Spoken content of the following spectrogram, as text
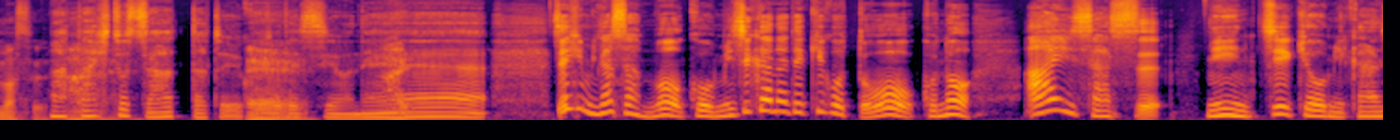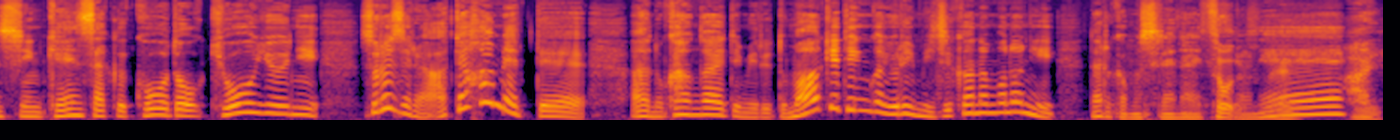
ます。またはい一つあったということですよね。えはぜひ皆さんもこう身近な出来事をこの挨拶認知興味関心検索行動共有にそれぞれ当てはめてあの考えてみるとマーケティングがより身近なものになるかもしれないですよね。ね。はい。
